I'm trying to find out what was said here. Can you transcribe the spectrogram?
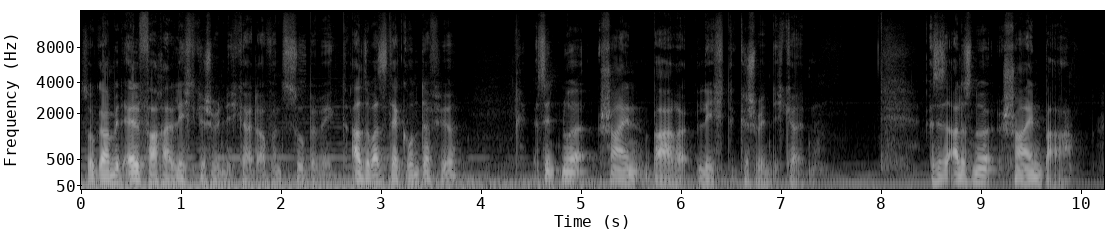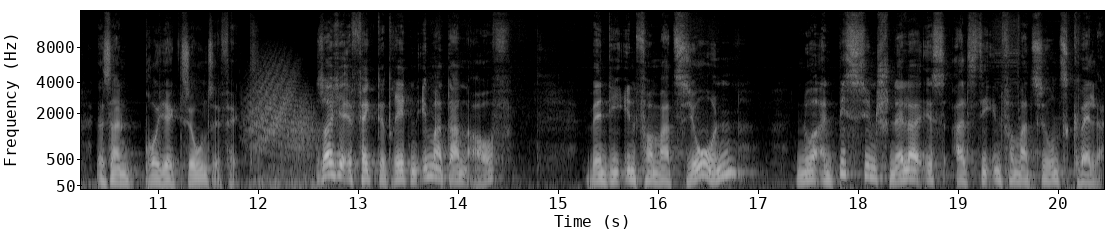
Sogar mit elffacher Lichtgeschwindigkeit auf uns zubewegt. Also was ist der Grund dafür? Es sind nur scheinbare Lichtgeschwindigkeiten. Es ist alles nur scheinbar. Es ist ein Projektionseffekt. Solche Effekte treten immer dann auf, wenn die Information nur ein bisschen schneller ist als die Informationsquelle.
